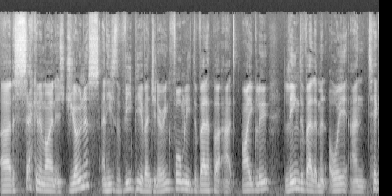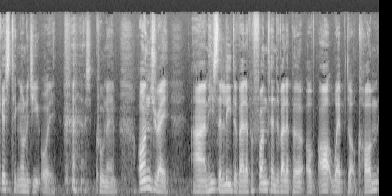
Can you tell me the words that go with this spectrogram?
Uh, the second in line is Jonas, and he's the VP of Engineering, formerly developer at iGlue, Lean Development OI, and Tickus Technology OI. Cool name. Andre, um, he's the lead developer, front end developer of artweb.com,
